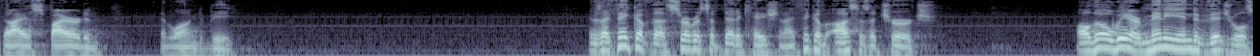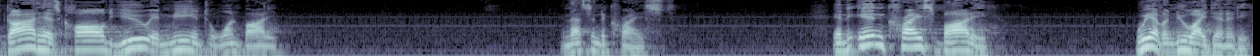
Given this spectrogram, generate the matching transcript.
that I aspired and, and longed to be. And as I think of the service of dedication, I think of us as a church. Although we are many individuals, God has called you and me into one body. And that's into Christ. And in Christ's body, we have a new identity.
